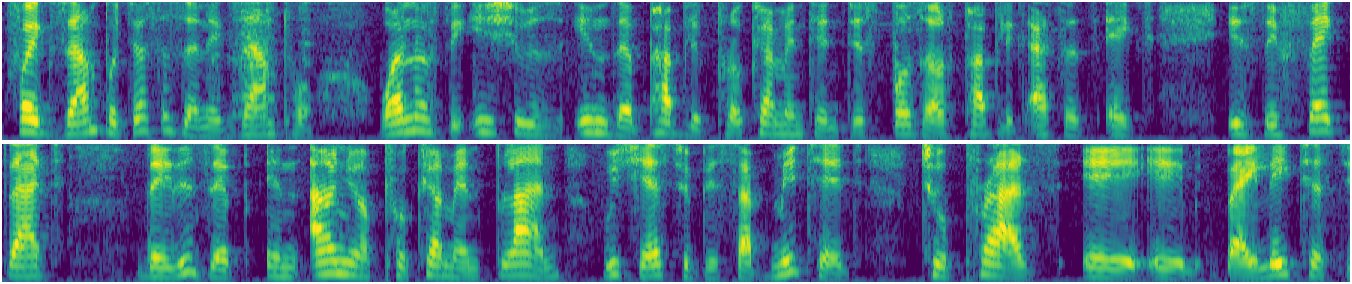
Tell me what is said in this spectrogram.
for example just as an example one of the issues in the public procurement and disposal of public assets act is the fact that there is a, an annual procurement plan which has to be submitted to PRAZ eh, eh, by latest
